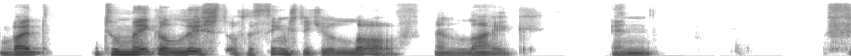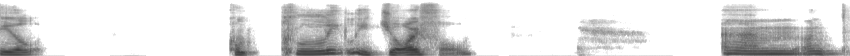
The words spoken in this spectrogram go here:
but to make a list of the things that you love and like and feel completely joyful. Um, und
